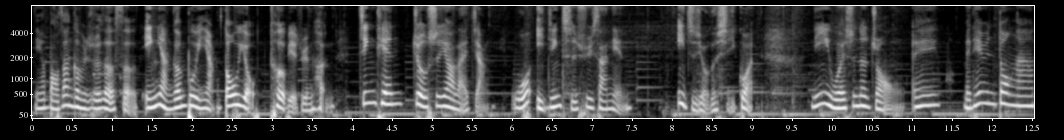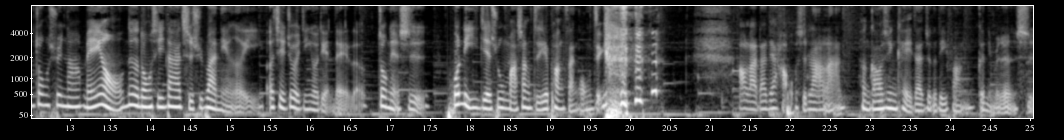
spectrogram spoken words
你的宝藏根本就是乐色，营养跟不营养都有，特别均衡。今天就是要来讲，我已经持续三年一直有的习惯。你以为是那种诶每天运动啊重训啊？没有，那个东西大概持续半年而已，而且就已经有点累了。重点是婚礼一结束，马上直接胖三公斤。好啦，大家好，我是拉拉，很高兴可以在这个地方跟你们认识。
